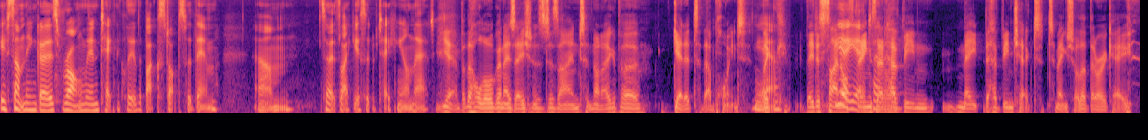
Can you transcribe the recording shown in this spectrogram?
if something goes wrong, then technically the buck stops with them. Um, so it's like you're sort of taking on that. Yeah, but the whole organization is designed to not ever get it to that point. Yeah. Like they just sign Yeah, off yeah, things that have been made have been checked to make sure that they're okay.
